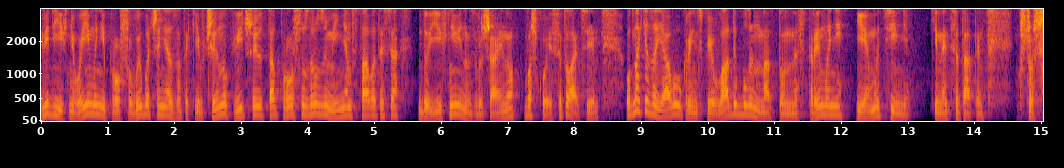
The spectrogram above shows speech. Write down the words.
Від їхнього імені прошу вибачення за такий вчинок відчаю та прошу з розумінням ставитися до їхньої надзвичайно важкої ситуації. Однак і заяви української влади були надто нестримані і емоційні. Кінець цитати. Що ж,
